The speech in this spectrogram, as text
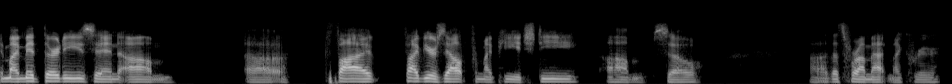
in my mid 30s and um, uh, five five years out from my PhD. Um, so uh, that's where I'm at in my career.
